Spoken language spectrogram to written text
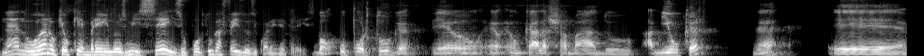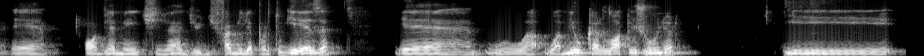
né? No ano que eu quebrei em 2006, o Portuga fez 2 e 43. Bom, o Portuga é um, é, é um cara chamado Amilcar, né? É, é obviamente, né, de, de família portuguesa, é, o, o Amilcar Lopes Júnior, e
